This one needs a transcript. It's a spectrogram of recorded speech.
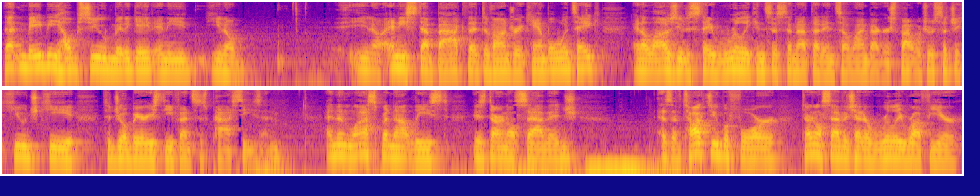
that maybe helps you mitigate any, you know, you know any step back that De'Vondre Campbell would take and allows you to stay really consistent at that inside linebacker spot, which was such a huge key to Joe Barry's defense this past season. And then last but not least is Darnell Savage. As I've talked to you before, Darnell Savage had a really rough year,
